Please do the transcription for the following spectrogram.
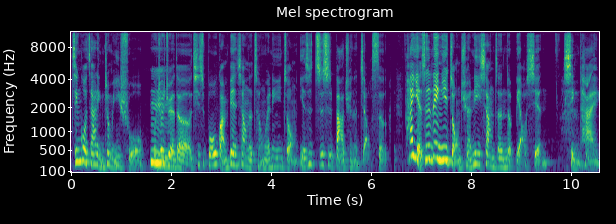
经过嘉玲这么一说，嗯、我就觉得其实博物馆变相的成为另一种也是知识霸权的角色，它也是另一种权力象征的表现形态。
